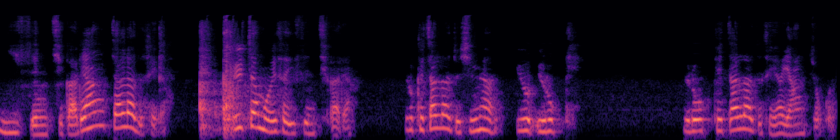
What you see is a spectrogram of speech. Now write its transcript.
2cm가량 잘라주세요. 1.5에서 2cm가량. 이렇게 잘라주시면, 요, 요렇게. 요렇게 잘라주세요. 양쪽을.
